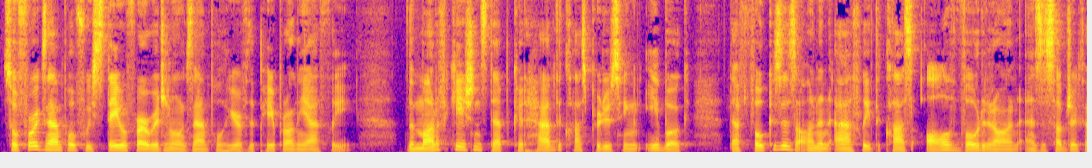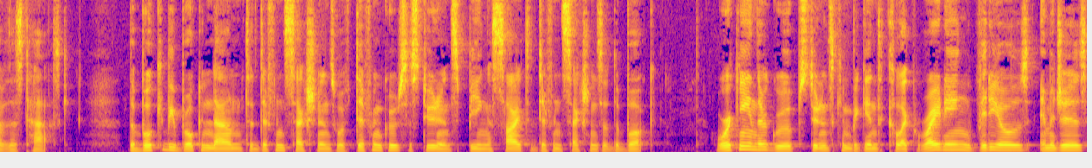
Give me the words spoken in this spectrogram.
So, for example, if we stay with our original example here of the paper on the athlete, the modification step could have the class producing an ebook that focuses on an athlete the class all voted on as the subject of this task. The book could be broken down into different sections with different groups of students being assigned to different sections of the book. Working in their group, students can begin to collect writing, videos, images,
